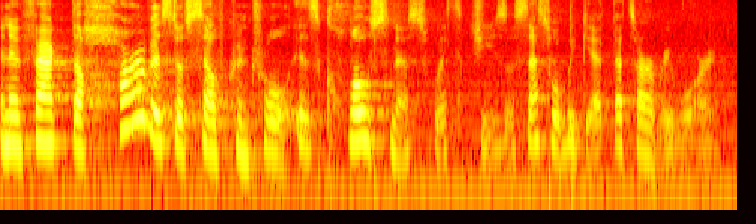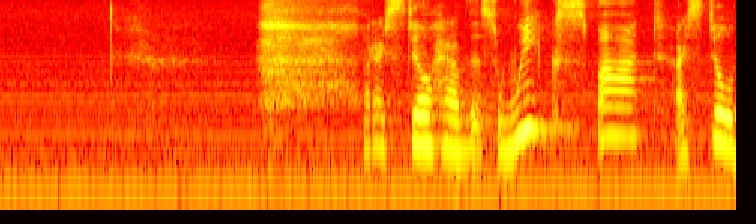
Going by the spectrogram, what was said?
And in fact, the harvest of self control is closeness with Jesus. That's what we get, that's our reward. But I still have this weak spot. I still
